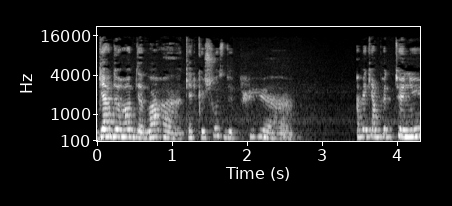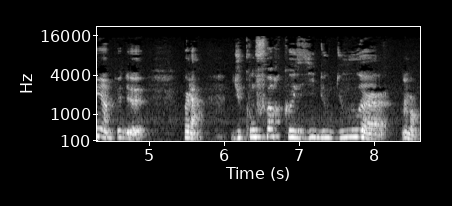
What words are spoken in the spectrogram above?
garde-robe d'avoir euh, quelque chose de plus... euh, avec un peu de tenue, un peu de... Voilà. Du confort cosy, doudou. euh, bon.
